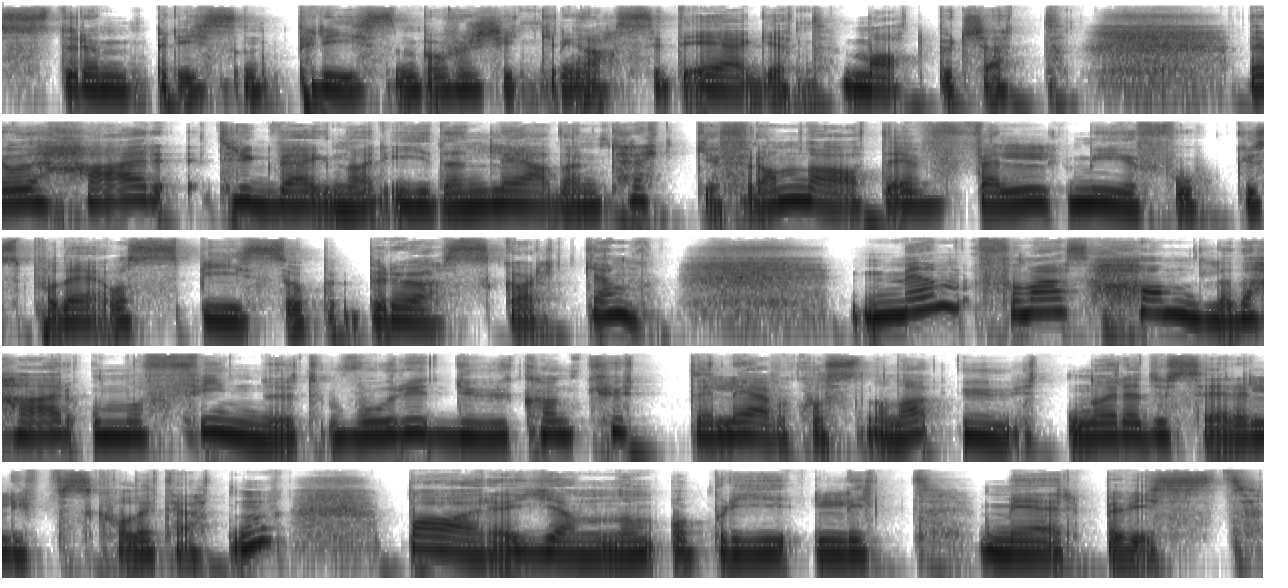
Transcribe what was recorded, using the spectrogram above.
strømprisen, prisen på forsikringa, sitt eget matbudsjett. Det er jo det her Trygve Egnar i den lederen trekker fram, da, at det er vel mye fokus på det å spise opp brødskalken. Men for meg så handler det her om å finne ut hvor du kan kutte levekostnader uten å redusere livskvaliteten, bare gjennom å bli litt mer bevisst.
